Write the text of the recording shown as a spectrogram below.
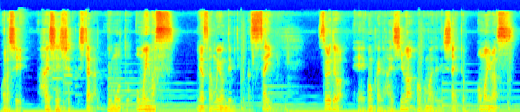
私配信したら読もうと思います。皆さんも読んでみてください。それでは、えー、今回の配信はここまでにしたいと思います。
